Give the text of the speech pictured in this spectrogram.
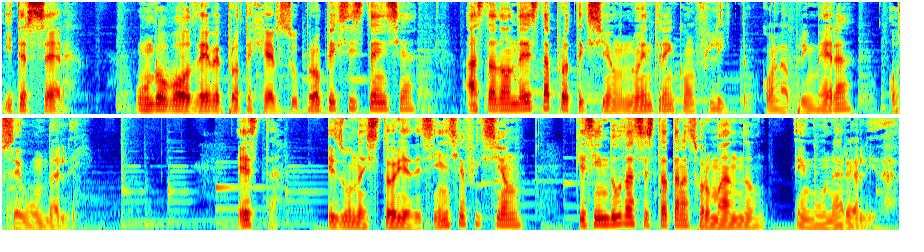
Y tercera, un robot debe proteger su propia existencia hasta donde esta protección no entre en conflicto con la primera o segunda ley. Esta es una historia de ciencia ficción que sin duda se está transformando en una realidad.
